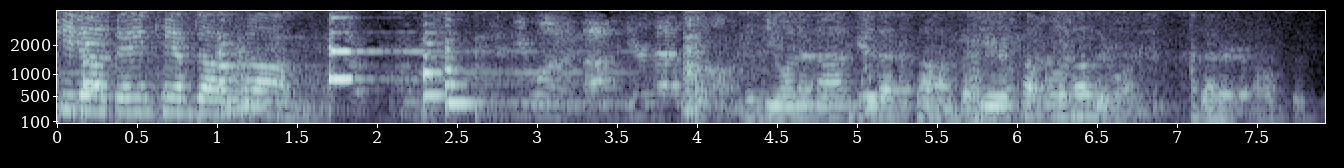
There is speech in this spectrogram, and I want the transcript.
Fishy.bandcamp.com If you want to not hear that song. if you want to not hear that song, but hear a couple of other ones that are also good.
